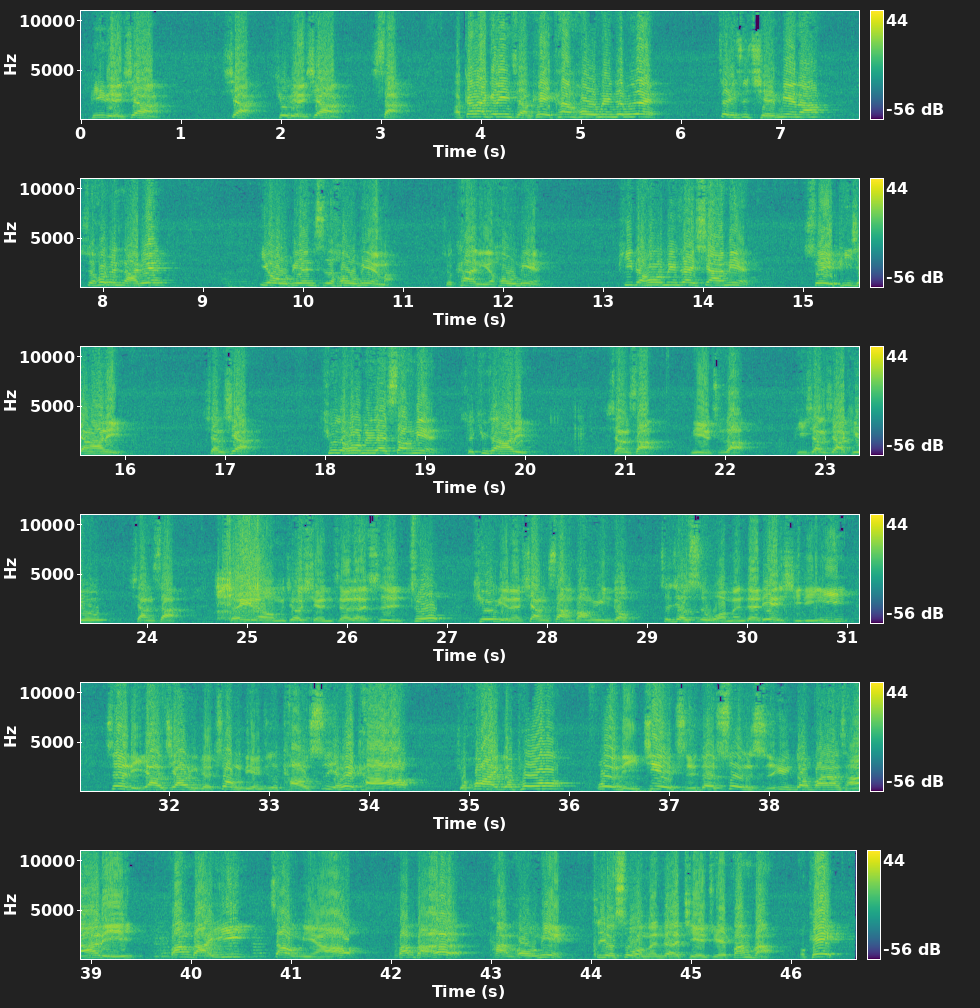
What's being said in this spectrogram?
？P 点向下，Q 点向上。啊，刚才跟你讲可以看后面，对不对？这里是前面啊，所以后面是哪边？右边是后面嘛，就看你的后面。P 的后面在下面，所以 P 向哪里？向下。Q 的后面在上面，所以 Q 向哪里？向上。你也知道，P 向下，Q 向上。所以呢，我们就选择的是猪。Q 点的向上方运动，这就是我们的练习零一。这里要教你的重点就是考试也会考，就画一个坡，问你介质的瞬时运动方向朝哪里？方法一照秒，方法二看后面，这就是我们的解决方法。OK。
